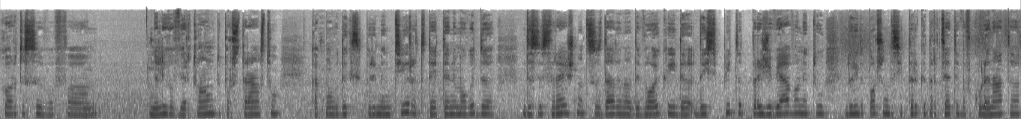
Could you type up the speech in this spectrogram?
хората са в а, нали, в виртуалното пространство, как могат да експериментират. Те, те не могат да, да се срещнат с дадена девойка и да, да изпитат преживяването, дори да почнат да си търкат ръцете в колената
